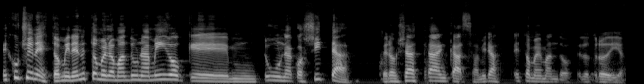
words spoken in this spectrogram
Escuchen esto, miren, esto me lo mandó un amigo que mm, tuvo una cosita, pero ya está en casa. Mirá, esto me mandó el otro día.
